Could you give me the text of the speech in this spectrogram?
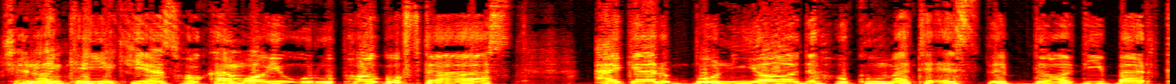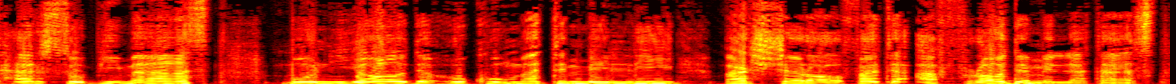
چنان که یکی از حکمای اروپا گفته است اگر بنیاد حکومت استبدادی بر ترس و بیمه است بنیاد حکومت ملی بر شرافت افراد ملت است.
